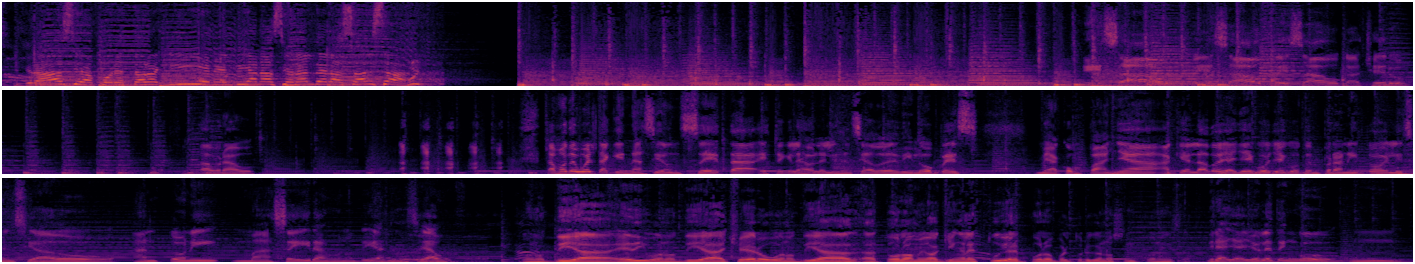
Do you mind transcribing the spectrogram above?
Gracias por estar aquí en el Día Nacional de la Salsa. Pesado, pesado, pesado, cachero. Eso está bravo. Estamos de vuelta aquí en Nación Z. Este que les habla el licenciado Eddie López. Me acompaña aquí al lado, ya llegó, llegó tempranito, el licenciado Anthony Maceira. Buenos días, licenciado. Buenos días, Eddie. Buenos días, Chero. Buenos días a todos los amigos aquí en el estudio. El pueblo de Puerto Rico nos sintoniza. Mira, ya yo le tengo un,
